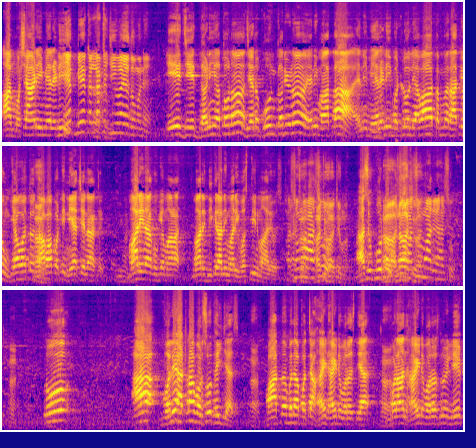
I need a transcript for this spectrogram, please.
આ મશાણી મેલડી. એક બે કલાક જીવાયો હતો મને. એ જે ધણી હતો ને જેને ખૂન કર્યું ને એની માતા એની મેલડી બદલો લેવા તમને રાતે ઊંઘ્યા હોય તો ધાબા પરથી નેચે નાખે. મારી નાખું કે મારા મારી દીકરાની મારી વસ્તીને માર્યો છે. શું ખોટું. તો આ ભલે આટલા વર્ષો થઈ ગયા છે. બાદના બધા પચાસ હાઈઠ હાઈઠ વર્ષ થયા. પણ આ હાઈઠ વર્ષનો લેખ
